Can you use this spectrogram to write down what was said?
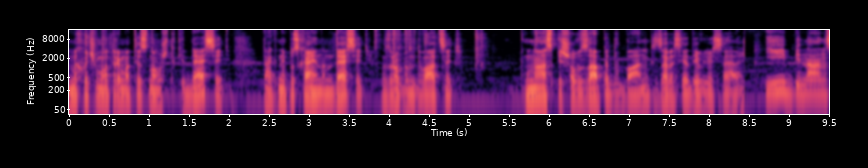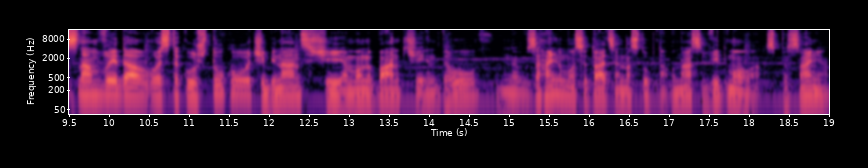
Ми хочемо отримати знову ж таки 10. Так, не пускає нам 10, зробимо 20. У нас пішов запит в банк. Зараз я дивлюся. І Binance нам видав ось таку штуку: чи Binance, чи Monobank, чи НБУ. В загальному ситуація наступна: у нас відмова списання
